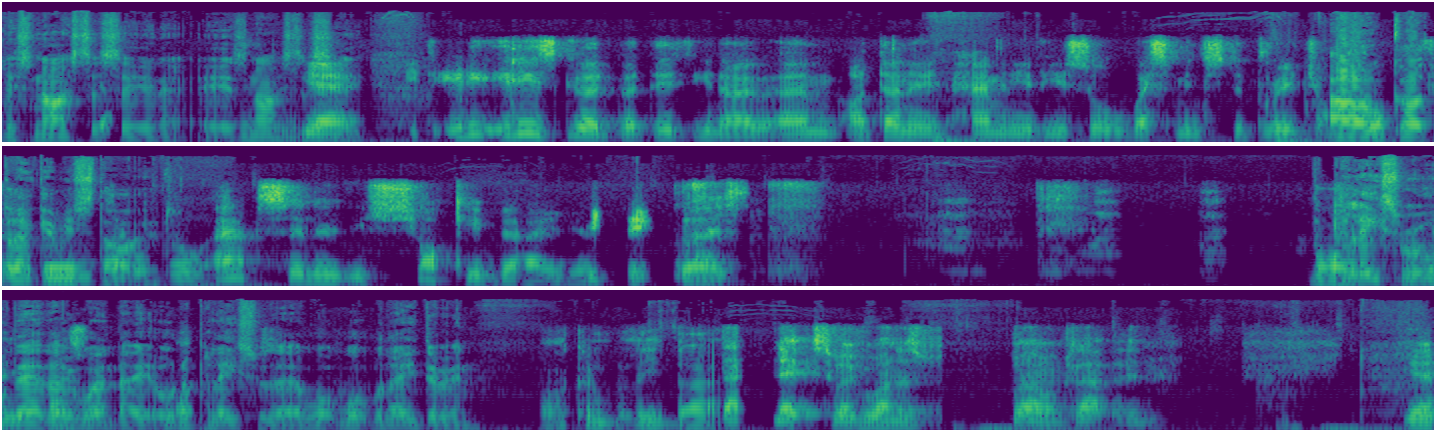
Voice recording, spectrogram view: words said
It's nice to see, isn't it? It is nice to Yeah, see. it, it, it is good, but it, you know, um, I don't know how many of you saw Westminster Bridge. On Oh, God, don't get me night. started. Oh, absolutely shocking behaviour. The police were all there though, weren't they? All the police were there. What what were they doing? I couldn't believe that. That next to everyone as well and clapping. Yeah.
